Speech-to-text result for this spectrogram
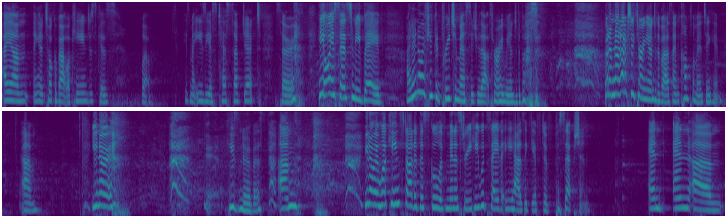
I, um, I'm going to talk about Joaquin just because, well, he's my easiest test subject. So he always says to me, Babe, I don't know if you can preach a message without throwing me under the bus. but I'm not actually throwing you under the bus, I'm complimenting him. Um, you know, yeah, he's nervous. Um, you know, when Joaquin started the school of ministry, he would say that he has a gift of perception and, and, um,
